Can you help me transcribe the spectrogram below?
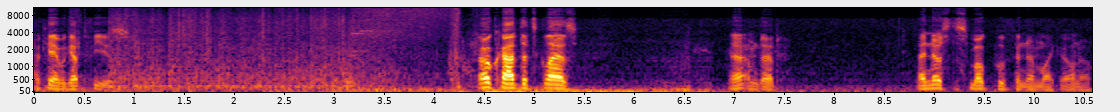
Okay, we got the fuse. Oh god, that's glass. Yeah, I'm dead. I noticed the smoke poof and I'm like, oh no.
